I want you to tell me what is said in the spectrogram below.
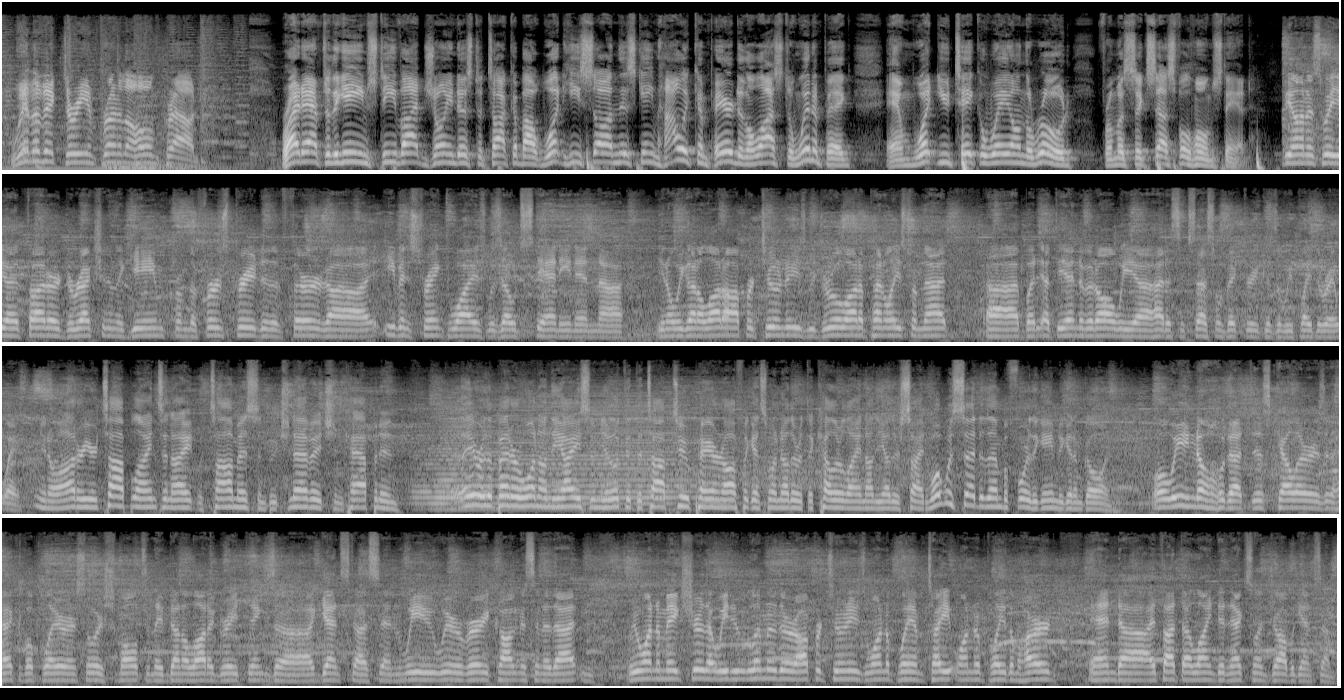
with a victory in front of the home crowd. Right after the game, Steve Ott joined us to talk about what he saw in this game, how it compared to the loss to Winnipeg, and what you take away on the road from a successful homestand. To be honest with you, I thought our direction in the game from the first period to the third, uh, even strength wise, was outstanding. And, uh, you know, we got a lot of opportunities. We drew a lot of penalties from that. Uh, but at the end of it all, we uh, had a successful victory because we played the right way. You know, Otter, your top line tonight with Thomas and Buchnevich and Kapanen, they were the better one on the ice when you looked at the top two pairing off against one another with the Keller line on the other side. What was said to them before the game to get them going? Well, we know that this Keller is a heck of a player, and so is Schmaltz, and they've done a lot of great things uh, against us, and we, we were very cognizant of that. And we wanted to make sure that we limited their opportunities, wanted to play them tight, wanted to play them hard, and uh, I thought that line did an excellent job against them.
